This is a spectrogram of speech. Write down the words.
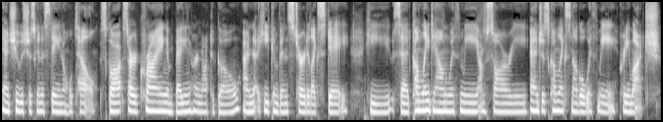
and she was just going to stay in a hotel. Scott started crying and begging her not to go. And he convinced her to like stay. He said, Come lay down with me. I'm sorry. And just come like snuggle with me, pretty much.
